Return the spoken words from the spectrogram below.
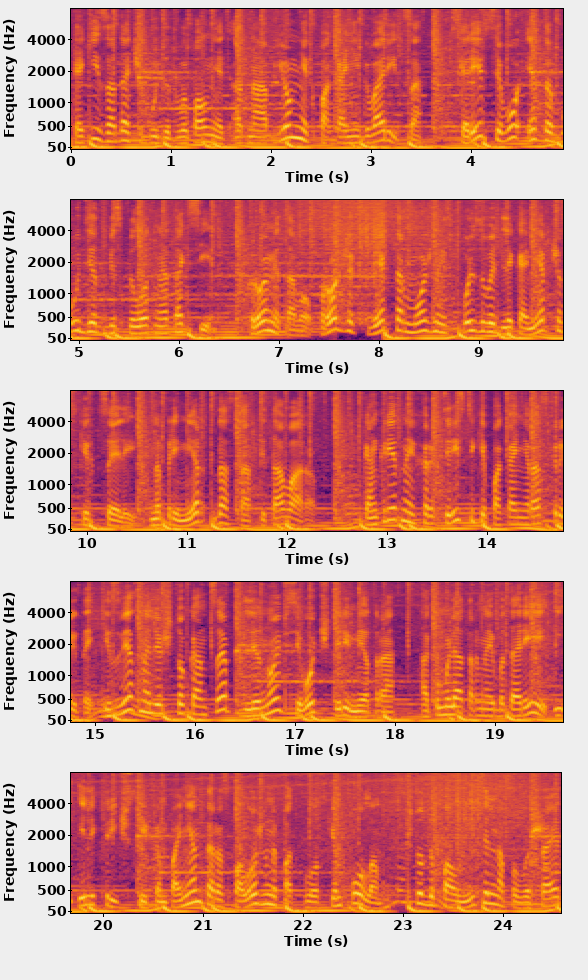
Какие задачи будет выполнять однообъемник, пока не говорится. Скорее всего, это будет беспилотное такси. Кроме того, Project Vector можно использовать для коммерческих целей, например, доставки товаров. Конкретные характеристики пока не раскрыты. Известно лишь, что концепт длиной всего 4 метра. Аккумуляторные батареи и электрические компоненты расположены под плоским полом, что дополнительно повышает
